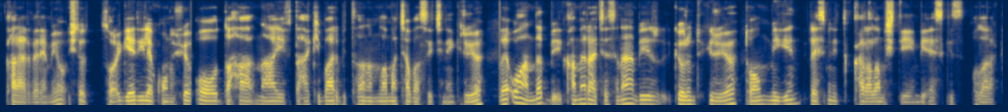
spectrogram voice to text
karar veremiyor. İşte sonra Gary ile konuşuyor. O daha naif, daha kibar bir tanımlama çabası içine giriyor. Ve o anda bir kamera açısına bir görüntü giriyor. Tom Migg'in resmini karalamış diyeyim bir eskiz olarak.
